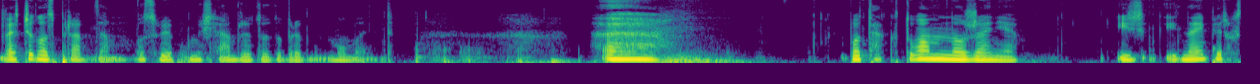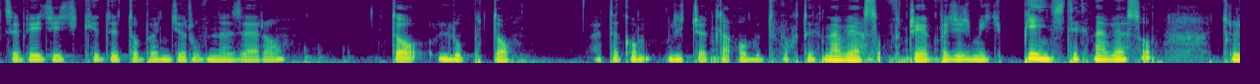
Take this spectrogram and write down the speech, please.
dlaczego sprawdzam? Bo sobie pomyślałam, że to dobry moment. Yy, bo tak, tu mam mnożenie i, i najpierw chcę wiedzieć, kiedy to będzie równe 0, to lub to. Dlatego liczę dla obydwu tych nawiasów. Czyli jak będziesz mieć 5 tych nawiasów, to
